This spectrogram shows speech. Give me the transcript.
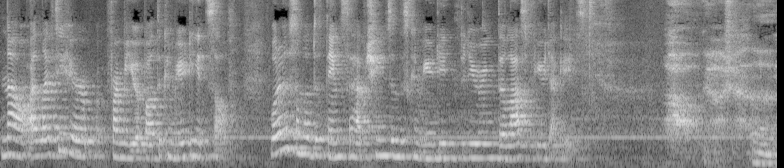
Now, I'd like to hear from you about the community itself. What are some of the things that have changed in this community during the last few decades? Oh gosh. Um,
